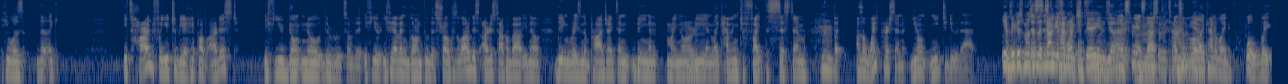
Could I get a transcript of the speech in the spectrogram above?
he was the like it's hard for you to be a hip hop artist if you don't know the roots of it. If you if you haven't gone through the struggle, because a lot of these artists talk about you know being raised in the projects and being a minority mm-hmm. and like having to fight the system. Mm-hmm. But as a white person, you don't need to do that. Yeah, because mm-hmm. most of the time you haven't experienced You, you haven't experienced most that. of the time. and so people yeah. are like kind of like, whoa, wait,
